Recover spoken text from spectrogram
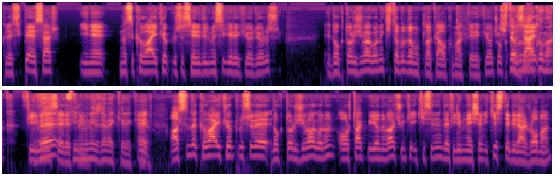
Klasik bir eser. Yine nasıl Kıvayi Köprüsü seyredilmesi gerekiyor diyoruz. E, Doktor Jivago'nun kitabını da mutlaka okumak gerekiyor. Çok Kitabını özel okumak filmini ve seyretmek. filmini izlemek gerekiyor. Evet. Aslında Kıvayi Köprüsü ve Doktor Jivago'nun ortak bir yanı var. Çünkü ikisinin de filmleştiren, ikisi de birer roman.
